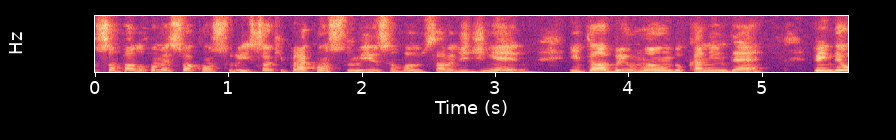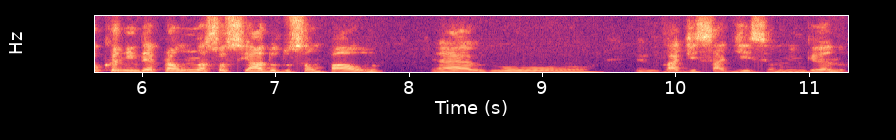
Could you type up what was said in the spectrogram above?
São Paulo começou a construir. Só que para construir, o São Paulo precisava de dinheiro. Então abriu mão do Canindé, vendeu o Canindé para um associado do São Paulo, é, o Vadir Sadi, se eu não me engano,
